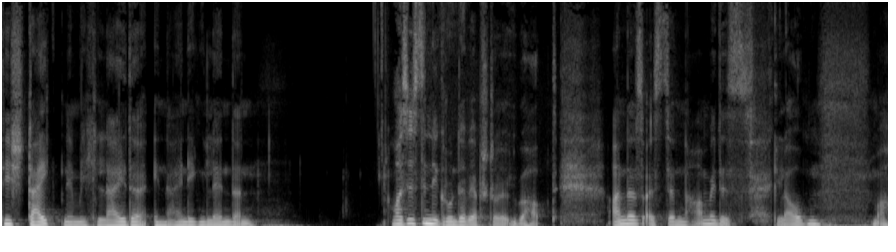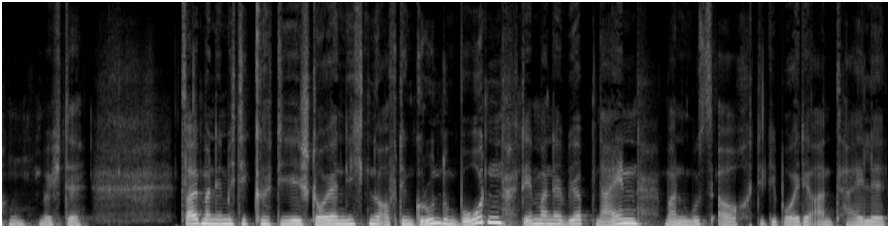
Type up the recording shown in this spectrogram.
Die steigt nämlich leider in einigen Ländern. Was ist denn die Grunderwerbsteuer überhaupt? Anders als der Name des Glauben machen möchte, zahlt man nämlich die, die Steuer nicht nur auf den Grund und Boden, den man erwirbt, nein, man muss auch die Gebäudeanteile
